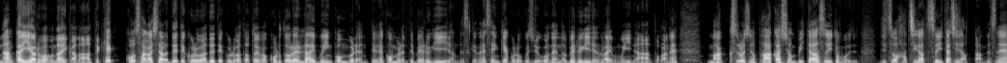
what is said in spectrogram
なんかいいアルバムないかなって結構探したら出てくるわ出てくるわ。例えばコルトレーン Live in Comblain っていうねコンブレンってベルギーなんですけどね1965年のベルギーでのライブもいいなとかね。マックス・ローチのパーカッションビタースイートも実は8月1日だったんですね。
